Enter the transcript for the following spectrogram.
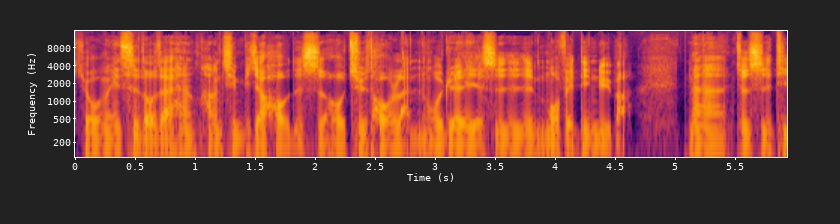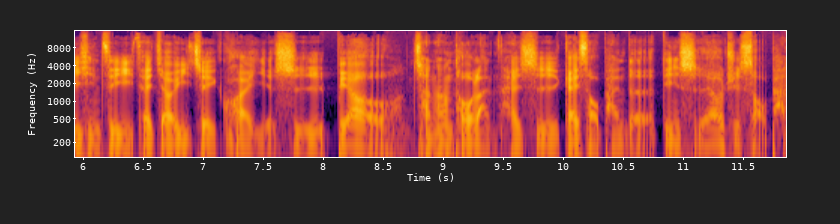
就每次都在很行情比较好的时候去偷懒，我觉得也是墨菲定律吧。那就是提醒自己在交易这一块也是不要常常偷懒，还是该扫盘的定时要去扫盘。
